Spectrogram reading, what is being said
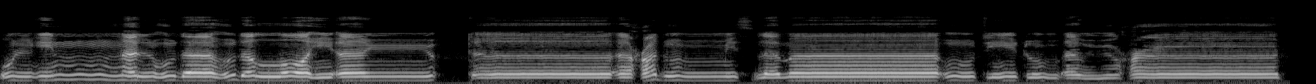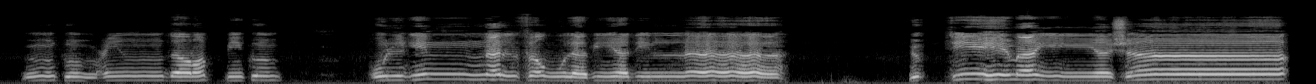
قل إن الهدى هدى الله أن يؤتى أحد مثل ما أوتيتم أو يحاكمكم عند ربكم قل إن الفضل بيد الله يؤتيه من يشاء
